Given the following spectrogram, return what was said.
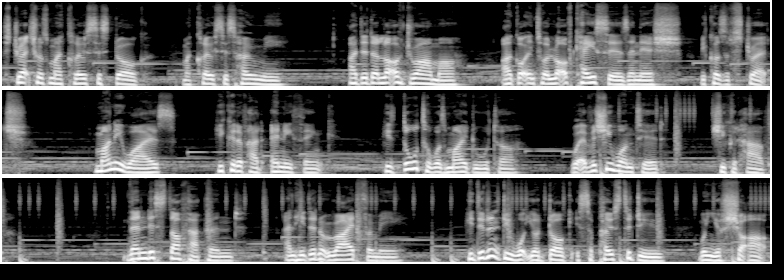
Stretch was my closest dog, my closest homie. I did a lot of drama. I got into a lot of cases and ish because of Stretch. Money wise, he could have had anything. His daughter was my daughter. Whatever she wanted, she could have. Then this stuff happened, and he didn't ride for me. He didn't do what your dog is supposed to do when you're shut up.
